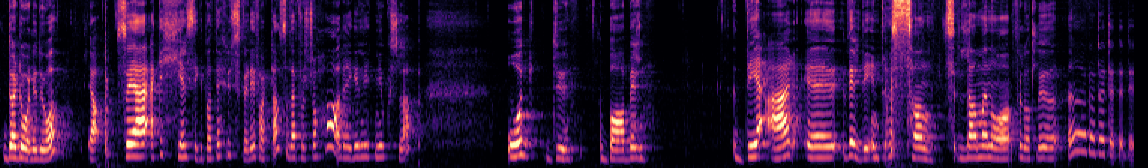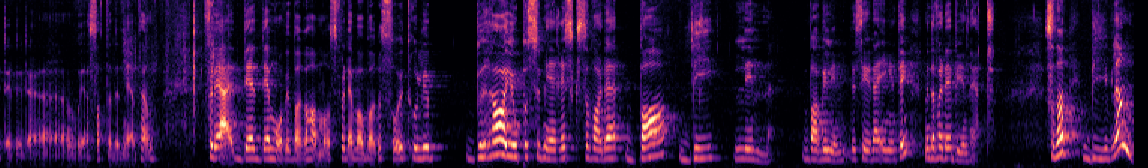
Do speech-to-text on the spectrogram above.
Du er dårlig, du òg? Ja. Så jeg er ikke helt sikker på at jeg husker det i farta, så derfor så har jeg en liten jukselapp. Og du, Babel det er eh, veldig interessant. La meg nå få lov til å Hvor jeg satte det ned hen. For det, det, det, må vi bare ha med oss, for det var bare så utrolig bra. Jo, på sumerisk så var det Babilim. Babilim. Det sier deg ingenting, men det var det byen het. Sånn at Bibelen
